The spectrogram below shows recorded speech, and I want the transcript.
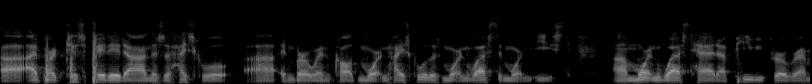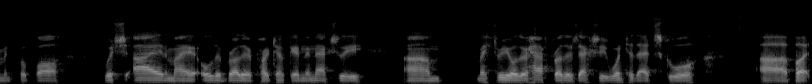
uh, I participated on. There's a high school uh, in Berwyn called Morton High School. There's Morton West and Morton East. Um, Morton West had a Wee program in football, which I and my older brother partook in, and actually, um, my three older half brothers actually went to that school. Uh, but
